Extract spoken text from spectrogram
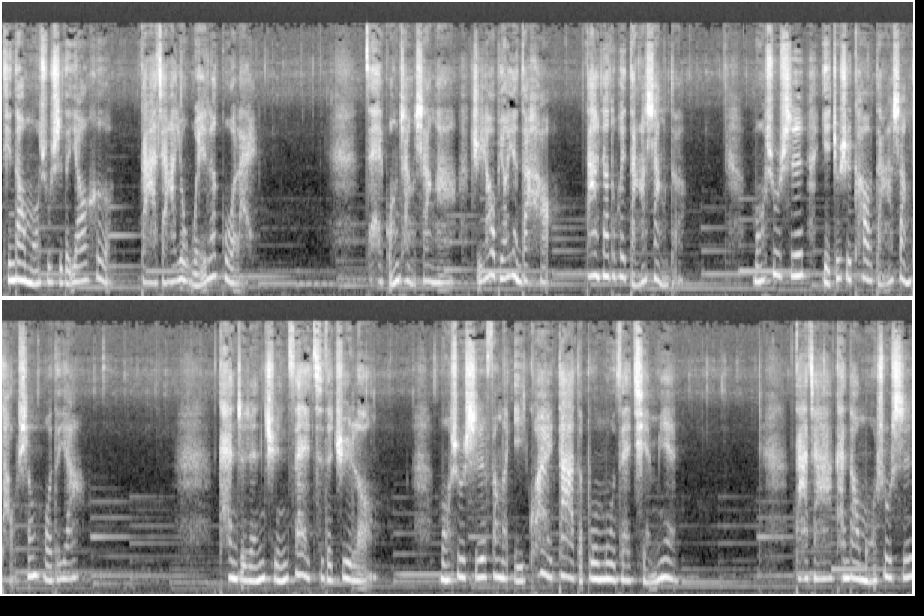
听到魔术师的吆喝，大家又围了过来。在广场上啊，只要表演的好。大家都会打赏的，魔术师也就是靠打赏讨生活的呀。看着人群再次的聚拢，魔术师放了一块大的布幕在前面。大家看到魔术师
